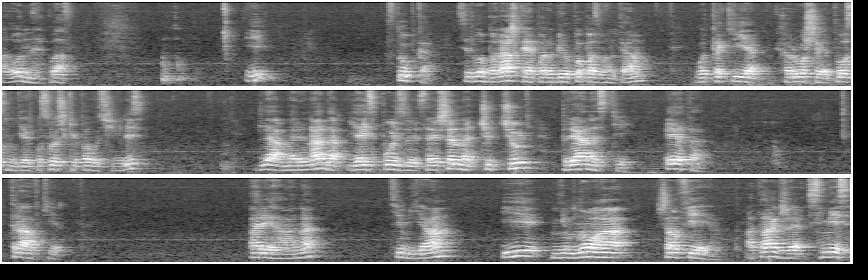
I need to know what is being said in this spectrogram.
Холодная, класс. И ступка. Седло барашка я порубил по позвонкам. Вот такие хорошие толстенькие кусочки получились. Для маринада я использую совершенно чуть-чуть пряностей. Это травки орегано, тимьян и немного шалфея а также смесь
